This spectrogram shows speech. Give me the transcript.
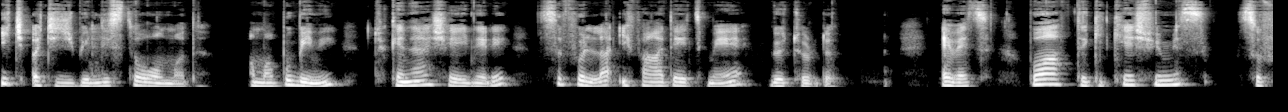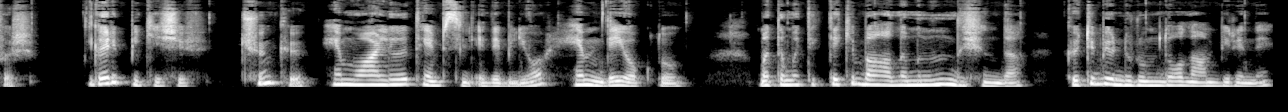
İç açıcı bir liste olmadı ama bu beni tükenen şeyleri sıfırla ifade etmeye götürdü. Evet, bu haftaki keşfimiz sıfır. Garip bir keşif. Çünkü hem varlığı temsil edebiliyor hem de yokluğu. Matematikteki bağlamının dışında kötü bir durumda olan birine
